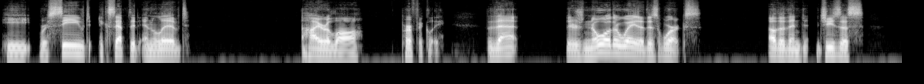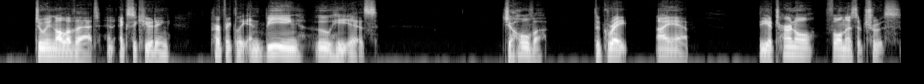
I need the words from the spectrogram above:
he received, accepted, and lived higher law perfectly. That there's no other way that this works other than Jesus doing all of that and executing perfectly and being who he is. Jehovah, the great I am, the eternal fullness of truth.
